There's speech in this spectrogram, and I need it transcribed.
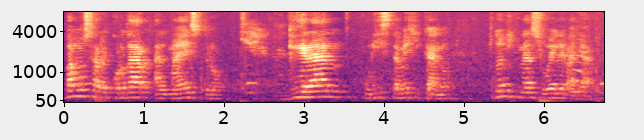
vamos a recordar al maestro, gran jurista mexicano, don Ignacio L. Vallarta,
